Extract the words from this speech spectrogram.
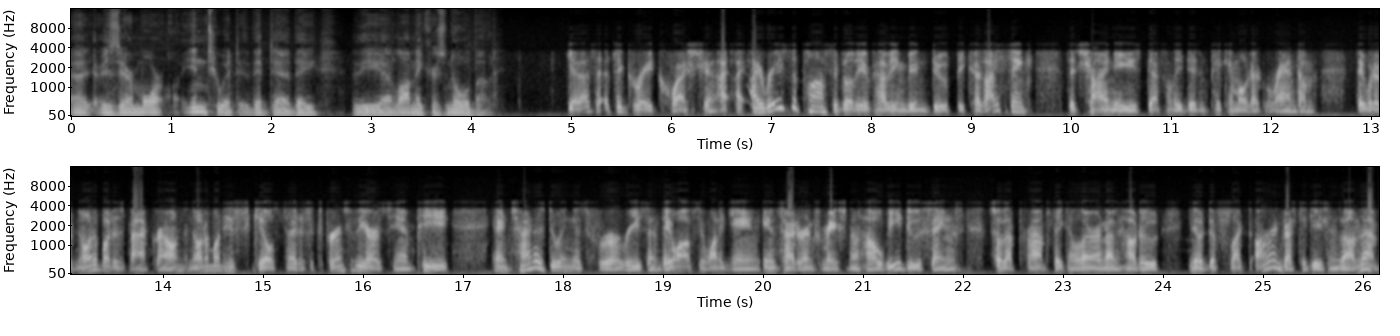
uh, is there more into it that uh, the the uh, lawmakers know about? Yeah, that's a, that's a great question. I, I, I raised the possibility of having been duped because I think the Chinese definitely didn't pick him out at random. They would have known about his background, known about his skill set, his experience with the RCMP, and China's doing this for a reason. They obviously want to gain insider information on how we do things so that perhaps they can learn on how to, you know, deflect our investigations on them.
